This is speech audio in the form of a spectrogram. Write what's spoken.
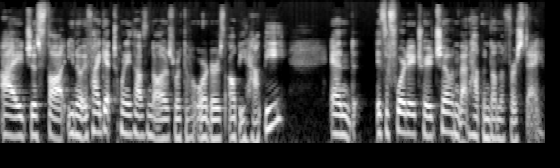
I just thought, you know, if I get twenty thousand dollars worth of orders, I'll be happy. And it's a four day trade show, and that happened on the first day.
